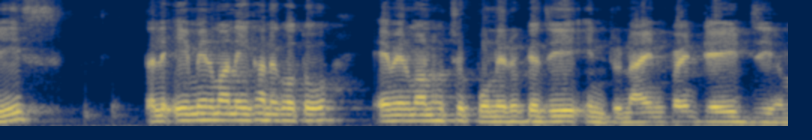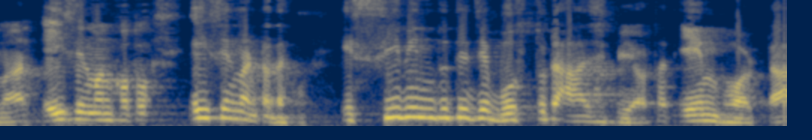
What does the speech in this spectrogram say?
এইচ তাহলে এম এর মান এখানে কত? এম এর মান হচ্ছে পনেরো KG into nine point eight G এর মান। এইচ এর মান কত? এইচ এর মানটা দেখো। এই সি বিন্দুতে যে বস্তুটা আসবে, অর্থাৎ এম ভরটা,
